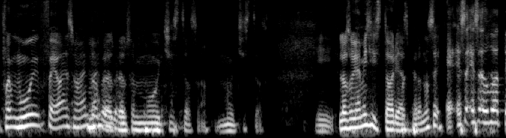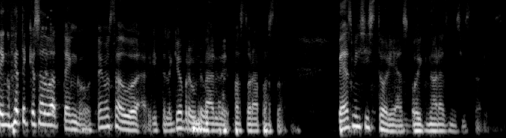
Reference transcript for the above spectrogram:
fue, muy feo en ese momento, pero fue muy chistoso, muy chistoso. Y lo subí a mis historias, pero no sé, e, esa, esa duda tengo, fíjate que esa duda tengo, tengo esta duda y te la quiero preguntar de pastor a pastor. ¿Ves mis historias o ignoras mis historias?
